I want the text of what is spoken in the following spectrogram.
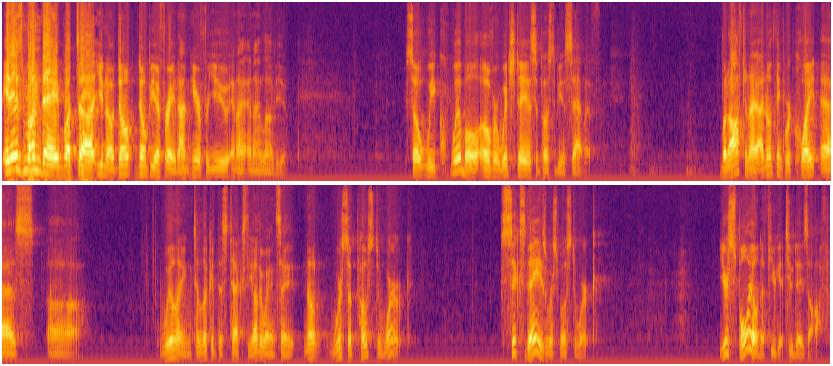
It is Monday, but uh, you know, don't, don't be afraid. I'm here for you, and I, and I love you. So we quibble over which day is supposed to be a Sabbath. But often I, I don't think we're quite as uh, willing to look at this text the other way and say, no, we're supposed to work. Six days we're supposed to work. You're spoiled if you get two days off.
